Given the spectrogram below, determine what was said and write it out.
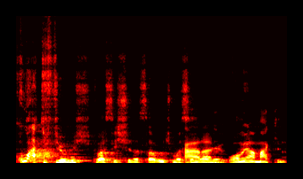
quatro filmes que eu assisti nessa última semana. Caralho, o homem é uma máquina.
